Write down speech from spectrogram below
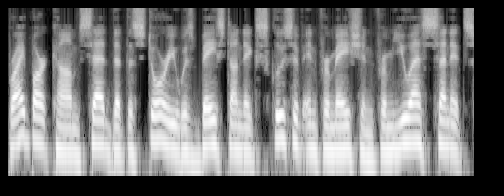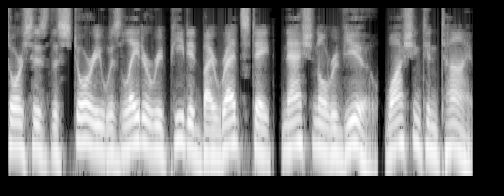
Breitbart.com said that the story was based on exclusive information from U.S. Senate sources. The story was later repeated by Red State, National Review, Washington Times,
